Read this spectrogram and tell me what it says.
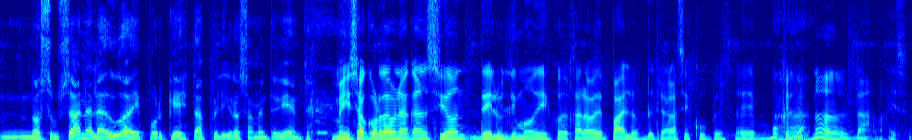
no subsana la duda de por qué estás peligrosamente bien. Me hizo acordar una canción del último disco de Jarabe de Palo, de Tragas y Escupes. Eh, búsquenla. Ajá. No, no, nada más, eso.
